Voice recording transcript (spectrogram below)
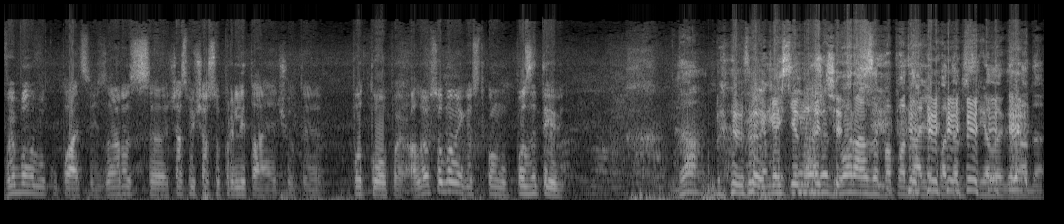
Ви були в окупації. Зараз е, час від часу прилітає чути потопи, але все одно якось в такому позитиві. Да, мы с ним уже два раза попадали под обстрелы града.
